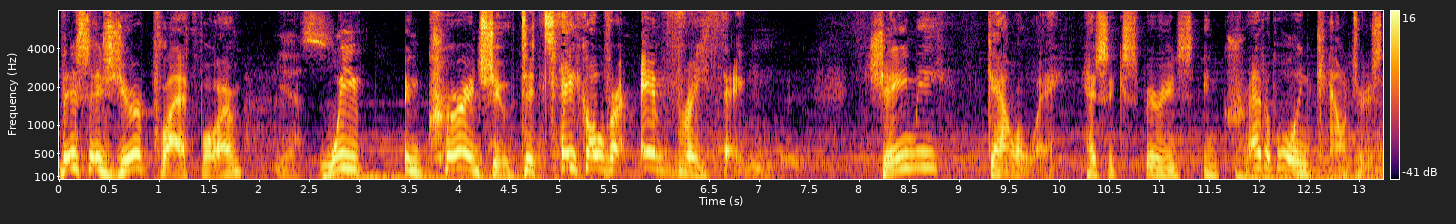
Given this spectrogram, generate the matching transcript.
This is your platform. Yes. We encourage you to take over everything. Hmm. Jamie Galloway has experienced incredible encounters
